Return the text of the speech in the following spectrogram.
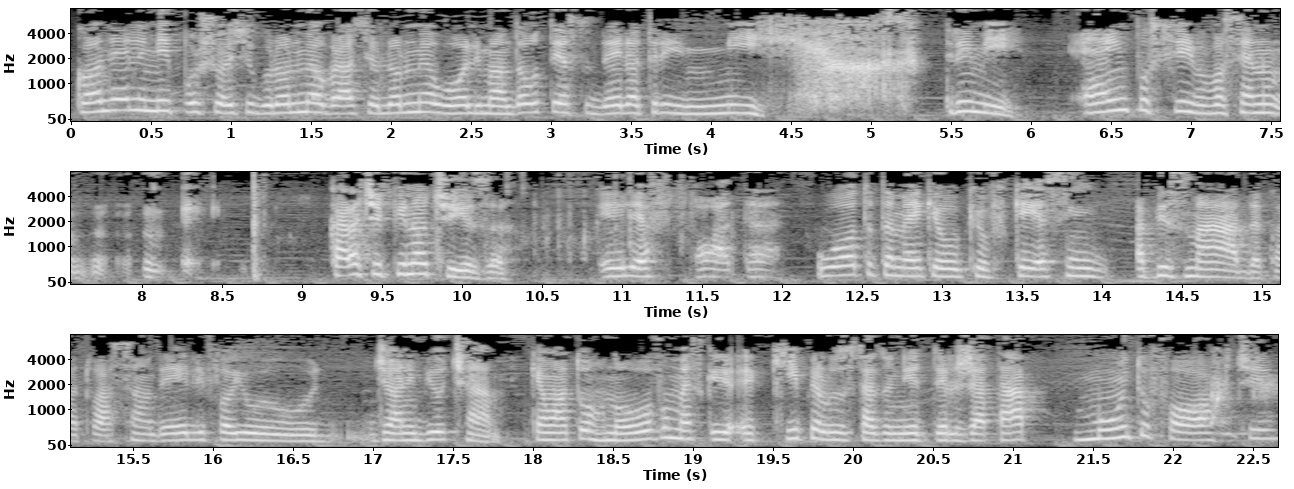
Quando ele me puxou e segurou no meu braço, olhou no meu olho e mandou o texto dele, eu tremi. Tremi. É impossível você não cara te hipnotiza. Ele é foda. O outro também que eu, que eu fiquei assim abismada com a atuação dele foi o Johnny Beauchamp, que é um ator novo, mas que aqui pelos Estados Unidos ele já tá muito forte.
